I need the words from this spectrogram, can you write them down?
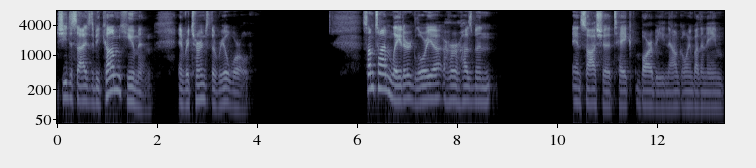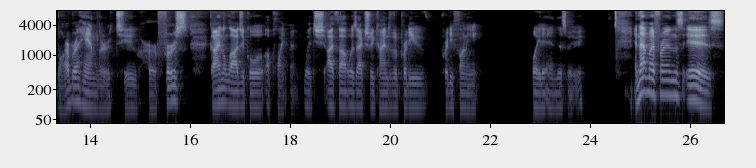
she decides to become human and return to the real world. Sometime later, Gloria, her husband, and Sasha take Barbie, now going by the name Barbara Handler, to her first gynecological appointment, which I thought was actually kind of a pretty pretty funny way to end this movie. And that, my friends, is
